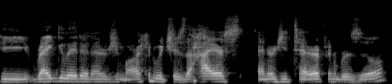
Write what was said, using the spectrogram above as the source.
the regulated energy market, which is the highest energy tariff in Brazil,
